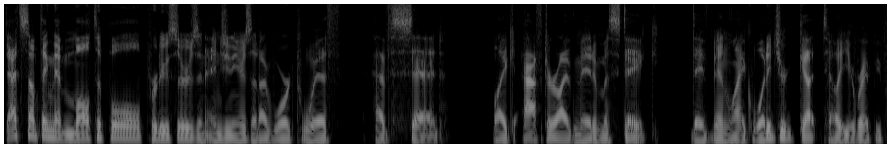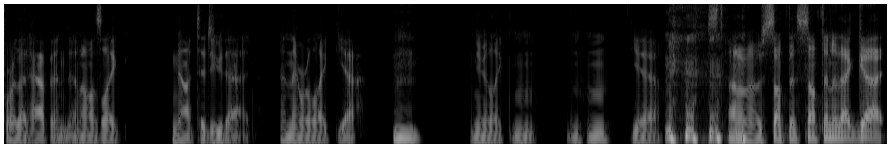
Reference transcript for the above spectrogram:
that's something that multiple producers and engineers that I've worked with have said. Like after I've made a mistake, they've been like, "What did your gut tell you right before that happened?" And I was like, "Not to do that." And they were like, "Yeah." Mhm. And you're like, "Hmm, mm-hmm, yeah." I don't know, something something of that gut,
